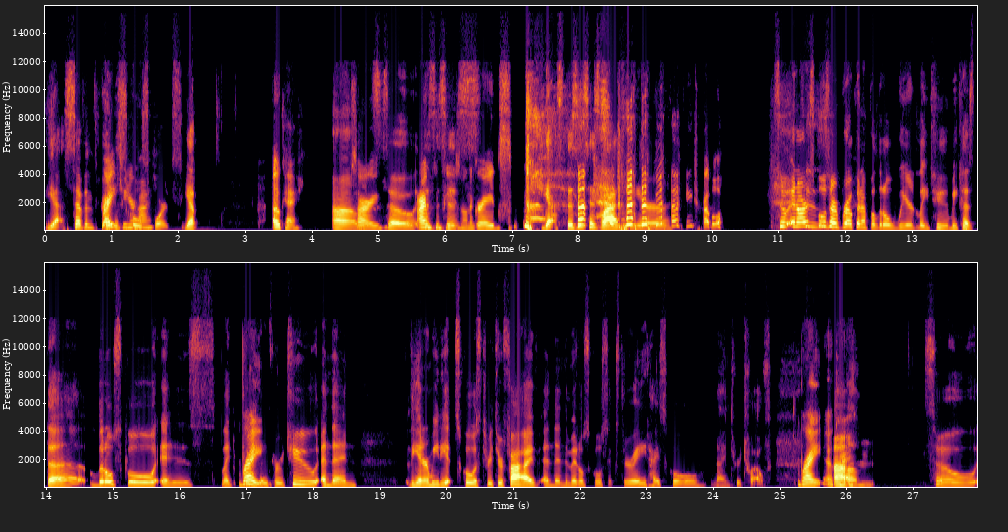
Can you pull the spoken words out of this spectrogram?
Yeah, seventh grade Right, school high? sports. Yep. Okay. Um, Sorry. So I'm confused on the grades. Yes, this is his last year. Having trouble. So, and our schools are broken up a little weirdly too, because the little school is like Right. through two, and then the intermediate school is three through five, and then the middle school six through eight, high school nine through twelve. Right. Okay. Um, so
